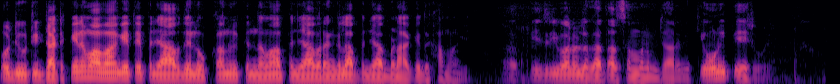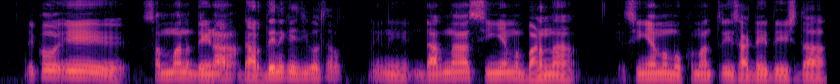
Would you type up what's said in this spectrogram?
ਉਹ ਡਿਊਟੀ ਡਟ ਕੇ ਨਿਭਾਵਾਂਗੇ ਤੇ ਪੰਜਾਬ ਦੇ ਲੋਕਾਂ ਨੂੰ ਇੱਕ ਨਵਾਂ ਪੰਜਾਬ ਰੰਗਲਾ ਪੰਜਾਬ ਬਣਾ ਕੇ ਦਿਖਾਵਾਂਗੇ। ਕੇਜਰੀਵਾਲ ਨੂੰ ਲਗਾਤਾਰ ਸੰਮਨ ਜਾ ਰਹੇ ਨੇ ਕਿਉਂ ਨਹੀਂ ਪੇਸ਼ ਹੋ ਰਹੇ ਦੇਖੋ ਇਹ ਸੰਮਨ ਦੇਣਾ ਡਰ- ਡਰਦੇ ਨੇ ਕੇਜਰੀਵਾਲ ਸਾਹਿਬ? ਨਹੀਂ ਨਹੀਂ ਡਰਨਾ ਸੀਐਮ ਬਣਨਾ ਸੀਐਮ ਮੁੱਖ ਮੰਤਰੀ ਸਾਡੇ ਦੇਸ਼ ਦਾ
